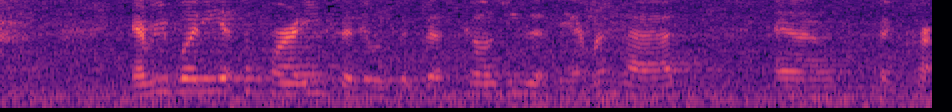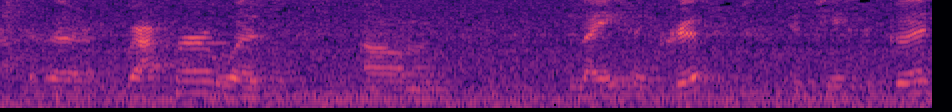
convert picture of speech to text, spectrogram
Everybody at the party said it was the best gau gee that they ever had, and the, the wrapper was um, nice and crisp. It tasted good.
